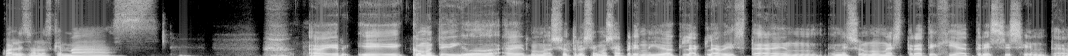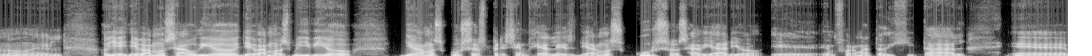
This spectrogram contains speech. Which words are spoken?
¿Cuáles son los que más a ver, eh, como te digo, a ver, nosotros hemos aprendido que la clave está en, eso, en una estrategia 360, ¿no? Oye, llevamos audio, llevamos vídeo, llevamos cursos presenciales, llevamos cursos a diario eh, en formato digital. Eh,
